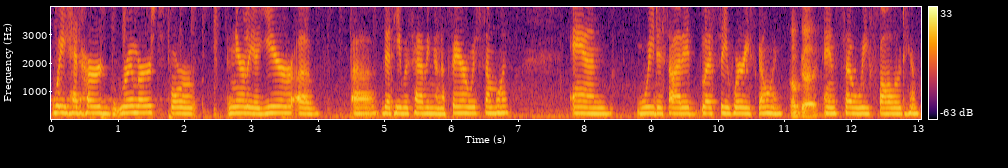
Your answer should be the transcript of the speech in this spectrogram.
we had heard rumors for nearly a year of uh, that he was having an affair with someone, and we decided let's see where he's going, Okay. and so we followed him.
